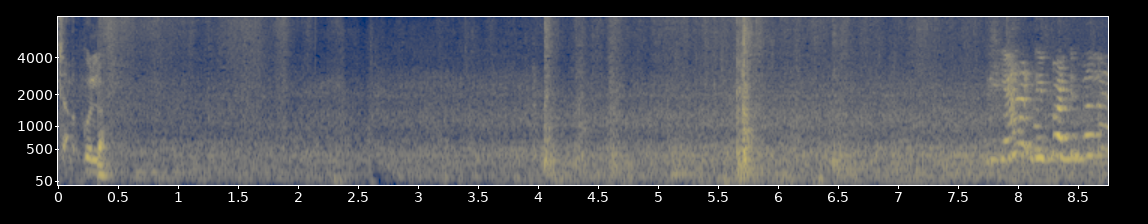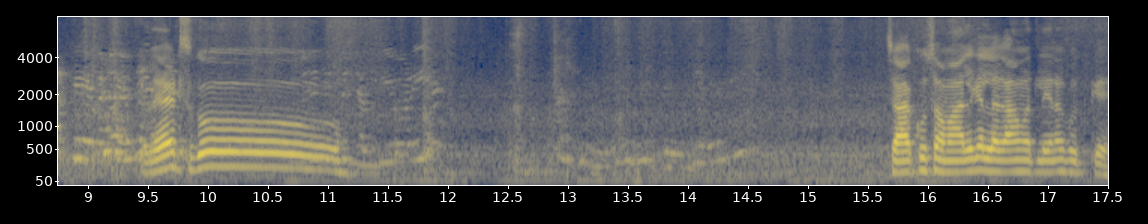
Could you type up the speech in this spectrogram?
चाकू लो। लेट्स गो चाकू संभाल के लगा मत लेना खुद के।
